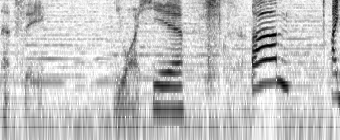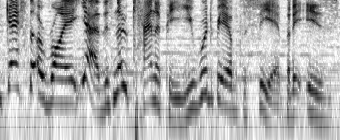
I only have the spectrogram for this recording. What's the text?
Let's see. You are here. Um, I guess that a riot. yeah, there's no canopy. You would be able to see it, but it is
